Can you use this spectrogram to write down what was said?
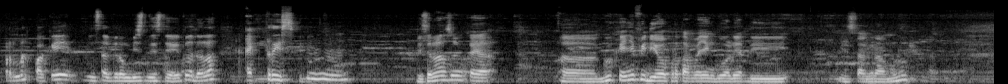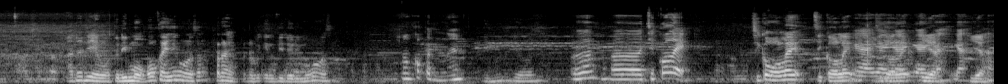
pernah pakai Instagram bisnisnya itu adalah aktris gitu. Hmm. Di sana langsung kayak gue kayaknya video pertama yang gue lihat di Instagram lu ada dia yang waktu di Moko kayaknya kalau nggak salah pernah ya? pernah bikin video di Moko nggak? Oh, kok pernah? Gimana, gimana? Eh, Cikole. Cikole, Cikole, Ya, ya, Cikole, ya, ya, iya, ya, ya. iya. Ah,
